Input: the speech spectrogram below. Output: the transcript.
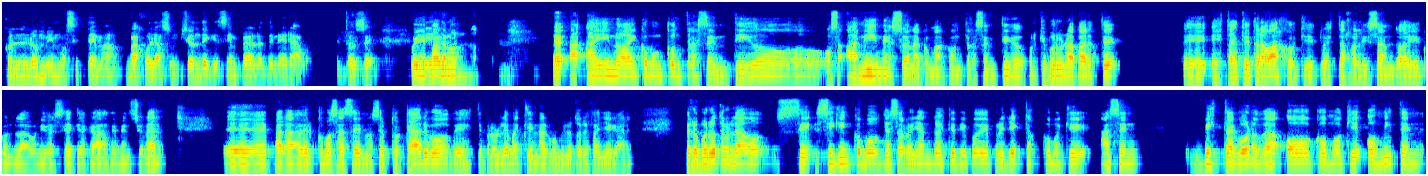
con los mismos sistemas, bajo la asunción de que siempre van a tener agua. Entonces, Oye, ahí, Pablo, eh, ahí no hay como un contrasentido, o sea, a mí me suena como a contrasentido, porque por una parte eh, está este trabajo que tú estás realizando ahí con la universidad que acabas de mencionar, para ver cómo se hace, ¿no es cierto?, cargo de este problema que en algún minuto les va a llegar. Pero por otro lado, se siguen como desarrollando este tipo de proyectos como que hacen vista gorda o como que omiten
